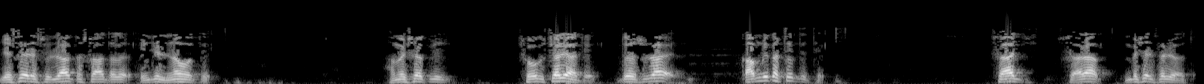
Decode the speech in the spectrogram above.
جیسے رسول اللہ کے ساتھ اگر اینجل نہ ہوتے، ہمیشہ کے چھوڑ چلے آتے، تو رسول اللہ کام نہیں کر سکتے تھے۔ شاید سارا مشن فیل ہوتا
